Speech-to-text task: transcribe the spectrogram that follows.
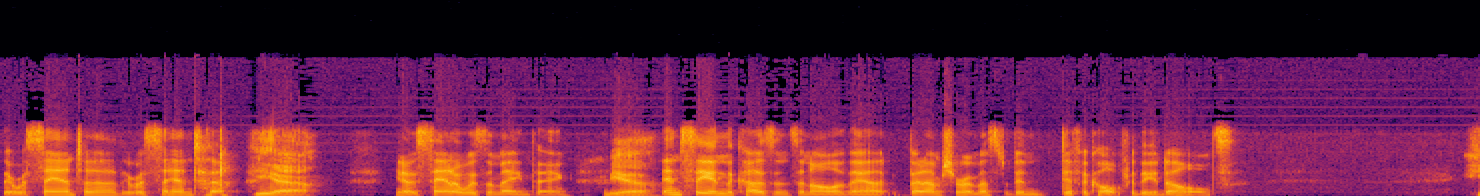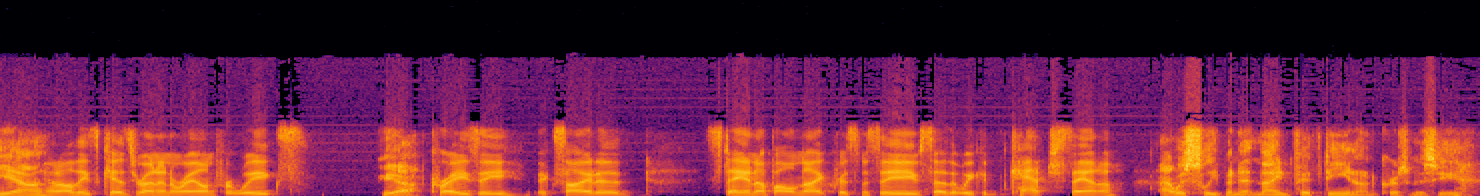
there was Santa, there was Santa. Yeah, You know, Santa was the main thing. yeah. And seeing the cousins and all of that. But I'm sure it must have been difficult for the adults. Yeah, Had all these kids running around for weeks, yeah, crazy, excited, staying up all night Christmas Eve so that we could catch Santa. I was sleeping at nine fifteen on Christmas Eve.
